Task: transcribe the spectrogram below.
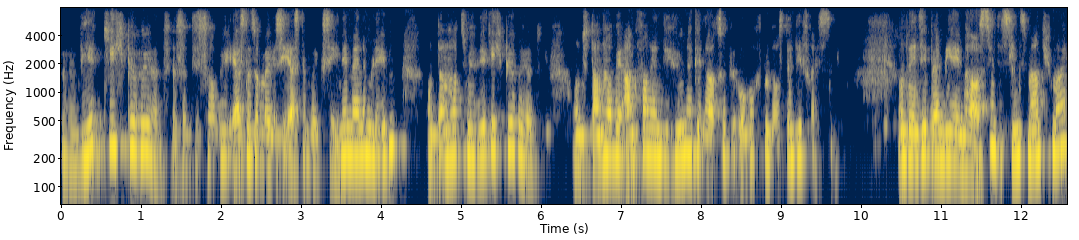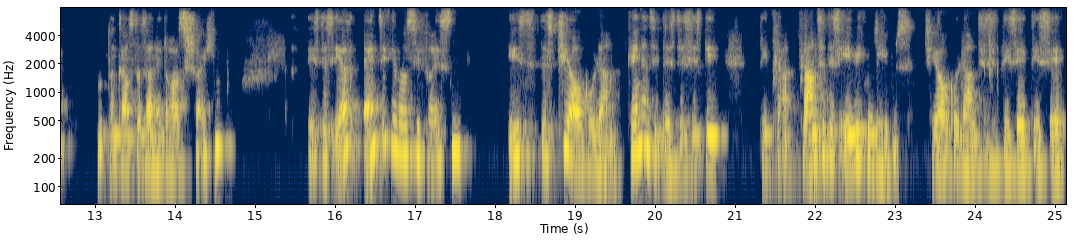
wirklich berührt. Also das habe ich erstens einmal das erste Mal gesehen in meinem Leben und dann hat es mich wirklich berührt. Und dann habe ich angefangen, die Hühner genau zu beobachten, was denn die fressen. Und wenn sie bei mir im Haus sind, das sind es manchmal, und dann kannst du das auch nicht rausscheuchen, ist das Einzige, was sie fressen, ist das Chiaogulan. Kennen Sie das? Das ist die, die Pflanze des ewigen Lebens, Chiaogulan, diese, diese,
